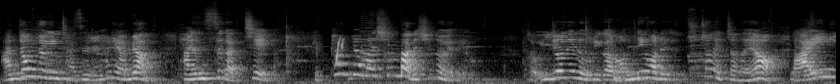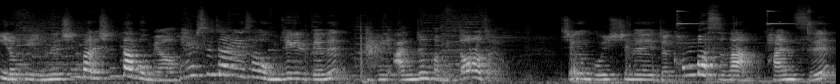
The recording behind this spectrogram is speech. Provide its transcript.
안정적인 자세를 하려면 반스 같이 평평한 신발을 신어야 돼요. 저 이전에는 우리가 런닝화를 추천했잖아요. 라인이 이렇게 있는 신발을 신다 보면 헬스장에서 움직일 때는 굉장히 안정감이 떨어져요. 지금 보이시는 이제 컨버스나 반스,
